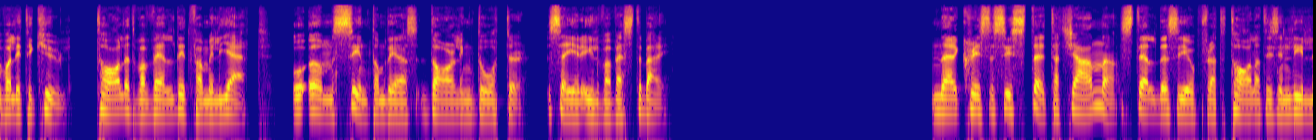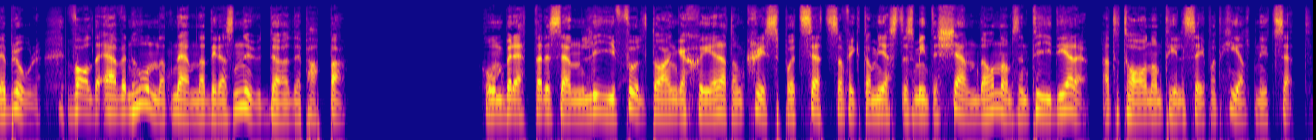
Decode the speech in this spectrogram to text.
var lite kul. Talet var väldigt familjärt och ömsint om deras darling daughter, säger Ylva Westerberg. När Chris syster Tatjana ställde sig upp för att tala till sin lillebror valde även hon att nämna deras nu döde pappa. Hon berättade sen livfullt och engagerat om Chris på ett sätt som fick de gäster som inte kände honom sen tidigare att ta honom till sig på ett helt nytt sätt.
